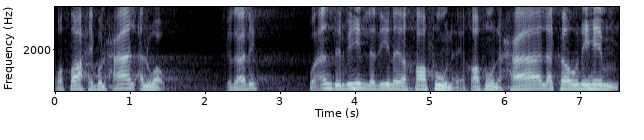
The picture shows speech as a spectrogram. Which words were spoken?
وصاحب الحال الواو. كذلك وأنذر به الذين يخافون يخافون حال كونهم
